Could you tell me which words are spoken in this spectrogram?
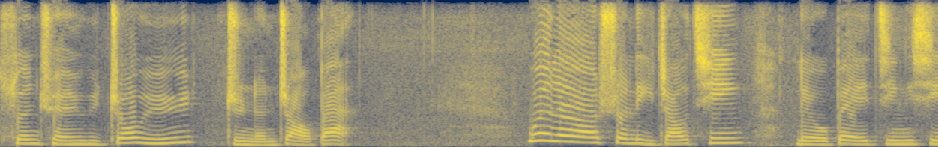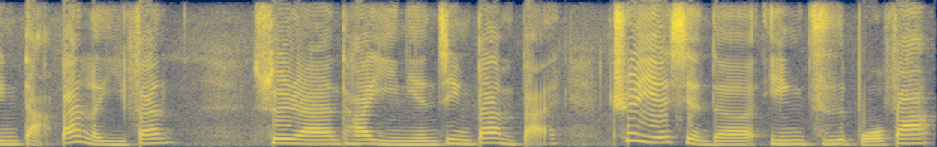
孙权与周瑜只能照办。为了顺利招亲，刘备精心打扮了一番。虽然他已年近半百，却也显得英姿勃发，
